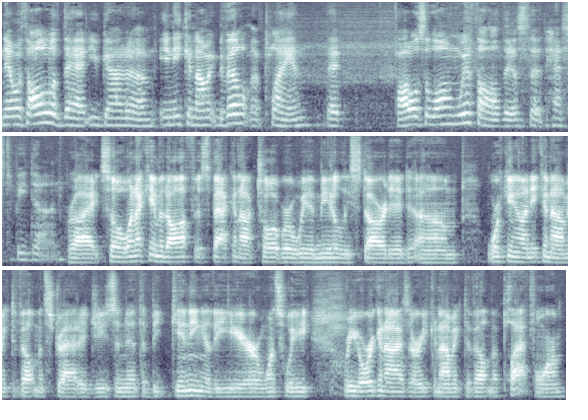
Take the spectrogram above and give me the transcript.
Now, with all of that, you've got um, an economic development plan that follows along with all this that has to be done. Right. So when I came into office back in October, we immediately started um, working on economic development strategies. And at the beginning of the year, once we reorganized our economic development platform,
